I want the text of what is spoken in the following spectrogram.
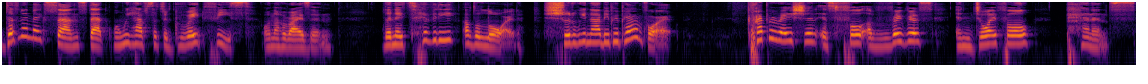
Doesn't it make sense that when we have such a great feast on the horizon, the nativity of the Lord, should we not be preparing for it? Preparation is full of rigorous and joyful penance.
